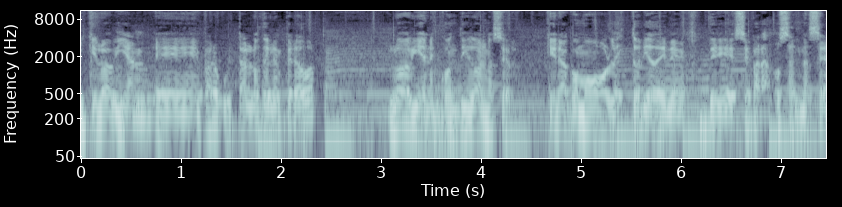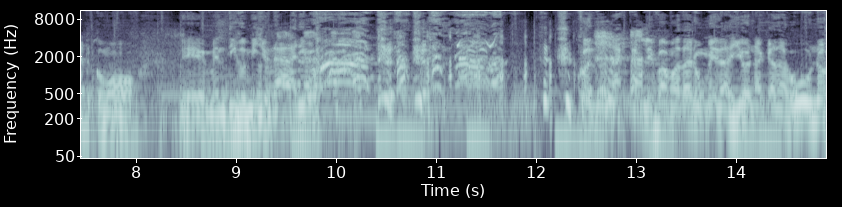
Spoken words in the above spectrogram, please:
y que lo habían, eh, para ocultarlos del emperador, lo habían escondido al nacer, que era como la historia de, de separados al nacer, como eh, mendigo y millonario. cuando nazcan les vamos a dar un medallón a cada uno.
